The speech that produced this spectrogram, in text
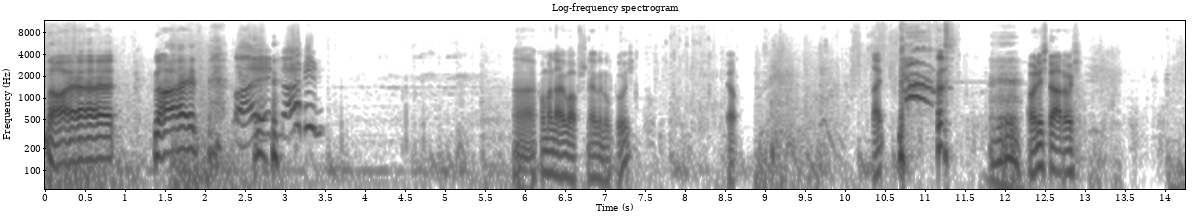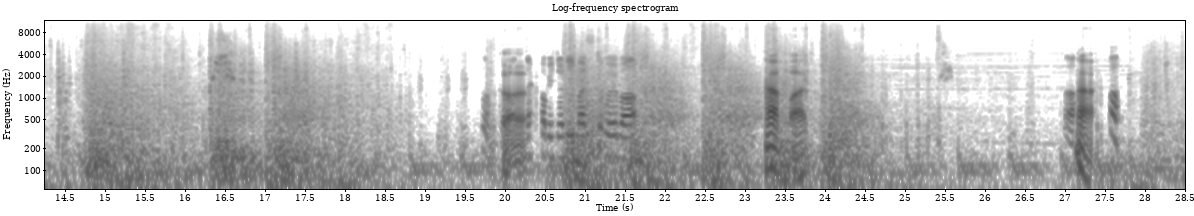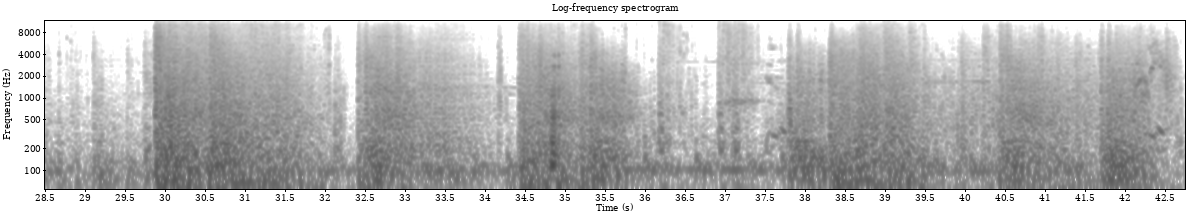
Nein, nein. Nein, nein. Äh, kommt man da überhaupt schnell genug durch? Ja. Nein. Aber nicht dadurch.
